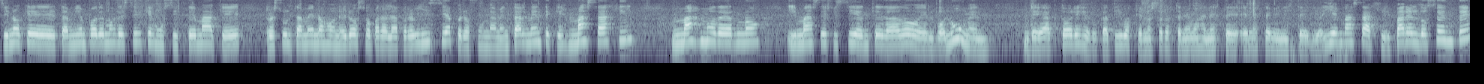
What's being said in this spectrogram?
sino que también podemos decir que es un sistema que resulta menos oneroso para la provincia, pero fundamentalmente que es más ágil, más moderno y más eficiente dado el volumen de actores educativos que nosotros tenemos en este, en este ministerio. Y es más ágil para el docente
